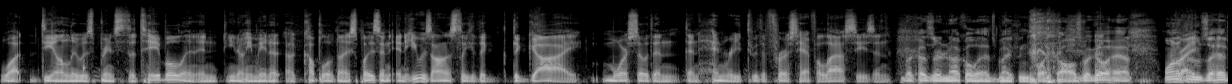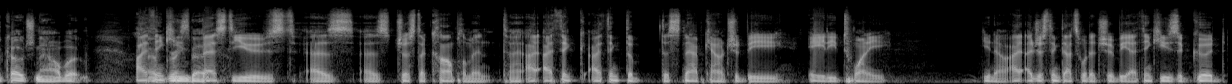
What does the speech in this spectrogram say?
what Dion Lewis brings to the table, and, and you know he made a, a, couple of nice plays, and, and he was honestly the the guy more so than than Henry through the first half of last season because they're knuckleheads making play calls. But go ahead, one of right. them's a head coach now, but I think Green he's Bay. best used as as just a compliment. To, I, I think I think the the snap count should be 80-20 you know, I, I, just think that's what it should be. I think he's a good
